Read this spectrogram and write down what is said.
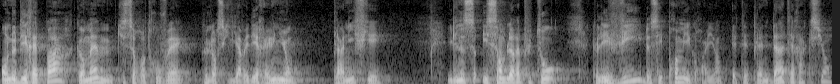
On ne dirait pas quand même qu'ils se retrouvaient que lorsqu'il y avait des réunions planifiées. Il semblerait plutôt que les vies de ces premiers croyants étaient pleines d'interactions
